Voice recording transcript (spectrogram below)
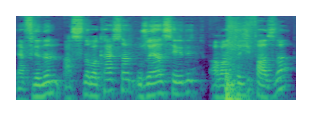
Yani Fila'nın aslına bakarsan uzayan seride avantajı fazla.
